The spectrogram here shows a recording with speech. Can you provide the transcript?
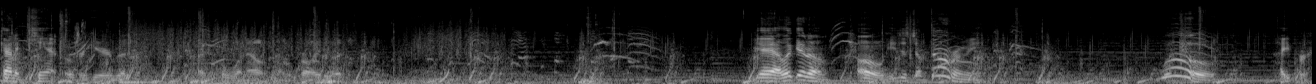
kind of can't over here, but I can pull one out and that'll probably do it. Yeah, look at him. Oh, he just jumped over me. Whoa. Hyper.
